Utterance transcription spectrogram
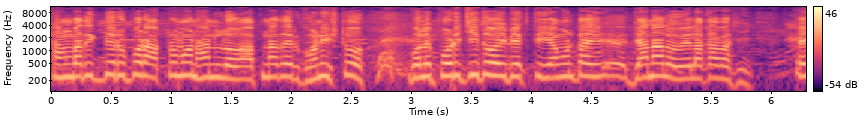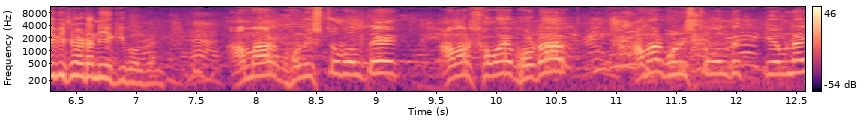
সাংবাদিকদের উপর আক্রমণ হানলো, আপনাদের ঘনিষ্ঠ বলে পরিচিত ওই ব্যক্তি, এমনটাই জানালো এলাকাবাসী। এই বিষয়টা নিয়ে কি বলবেন? আমার ঘনিষ্ঠ বলতে আমার সবাই ভোটার, আমার ঘনিষ্ঠ বলতে কেউ নাই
